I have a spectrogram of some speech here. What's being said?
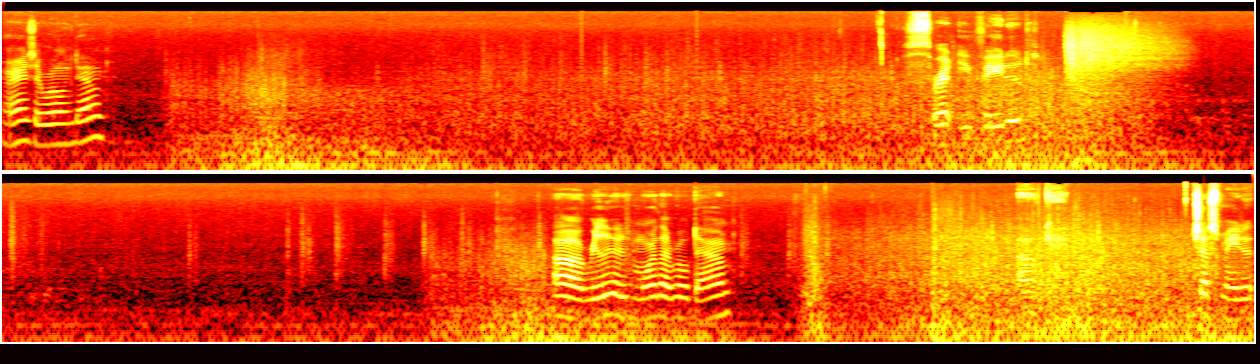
Alright, is it rolling down? Threat evaded. Oh, really? There's more that roll down? Okay. Just made it.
